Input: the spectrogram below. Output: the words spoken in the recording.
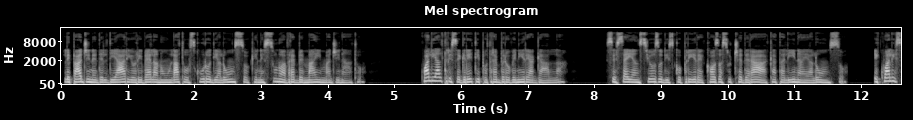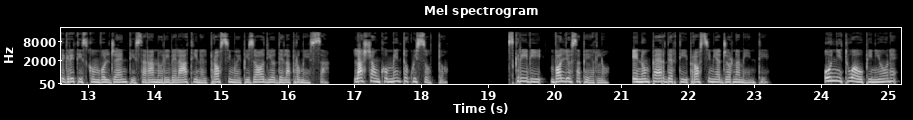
Le pagine del diario rivelano un lato oscuro di Alonso che nessuno avrebbe mai immaginato. Quali altri segreti potrebbero venire a galla? Se sei ansioso di scoprire cosa succederà a Catalina e Alonso e quali segreti sconvolgenti saranno rivelati nel prossimo episodio della promessa, lascia un commento qui sotto. Scrivi Voglio saperlo e non perderti i prossimi aggiornamenti. Ogni tua opinione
